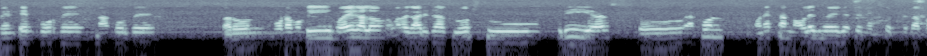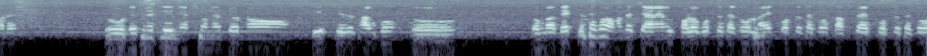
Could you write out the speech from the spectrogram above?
মেনটেন করবে, না করবে? কারণ মোটামুটি হয়ে গেল, আমাদের গাড়িটা ক্লোজ টু থ্রি ইয়ার্স তো এখন অনেকটা নলেজ হয়ে গেছে নেক্সনের ব্যাপারে। তো ডেফিনেটলি নেক্সনের জন্য টিপস দিতে থাকব, তো তোমরা দেখতে থাকো, আমাদের চ্যানেল ফলো করতে থাকো লাইক করতে থাকো সাবস্ক্রাইব করতে থাকো।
